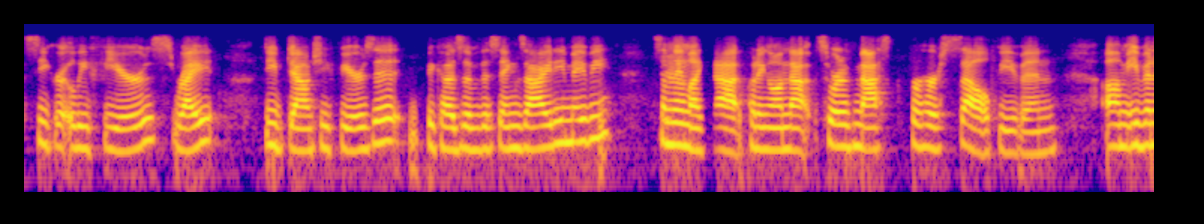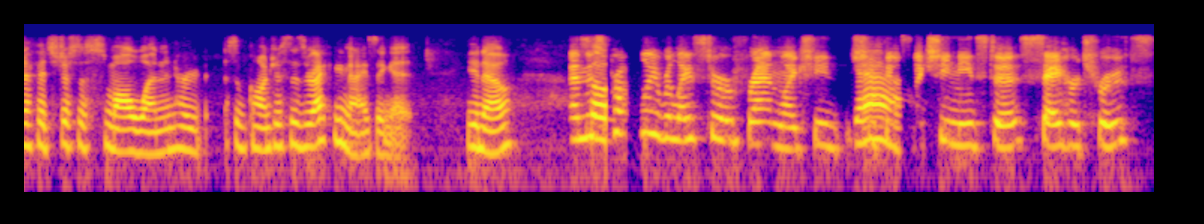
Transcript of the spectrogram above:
secretly fears, right? Deep down she fears it because of this anxiety maybe. Something Yeah. like that, putting on that sort of mask for herself even. Um, even if it's just a small one and her subconscious is recognizing it, you know? And So- this probably relates to her friend. Like she, Yeah. she feels like she needs to say her truths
